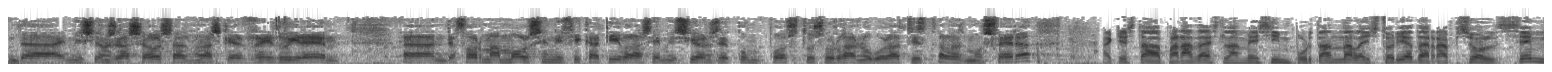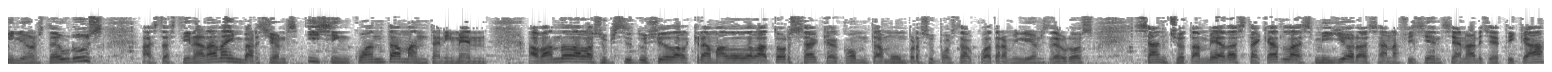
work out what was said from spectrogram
d'emissions gasoses en les que reduirem eh, de forma molt significativa les emissions de compostos organovolàtils a l'atmosfera. Aquesta parada és la més important de la història de Repsol. 100 milions d'euros es destinaran a inversions i 50 a manteniment. A banda de la substitució del cremador de la torsa, que compta amb un pressupost de 4 milions d'euros, Sancho també ha destacat les millores en eficiència energètica,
